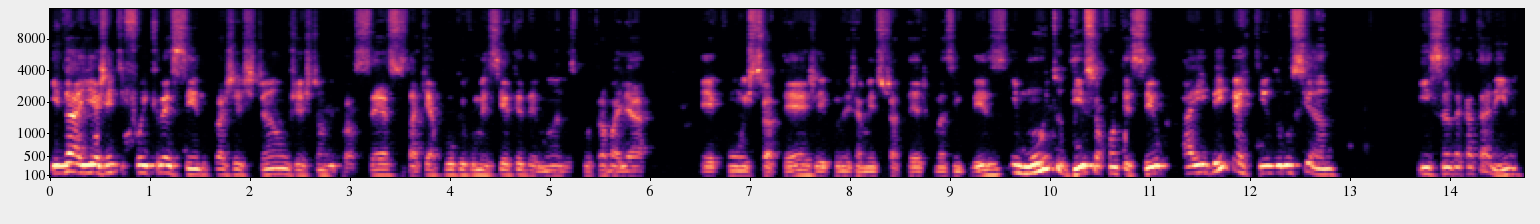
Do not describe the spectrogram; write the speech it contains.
e daí a gente foi crescendo para gestão, gestão de processos. Daqui a pouco eu comecei a ter demandas por trabalhar é, com estratégia e planejamento estratégico nas empresas, e muito disso aconteceu aí bem pertinho do Luciano, em Santa Catarina.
